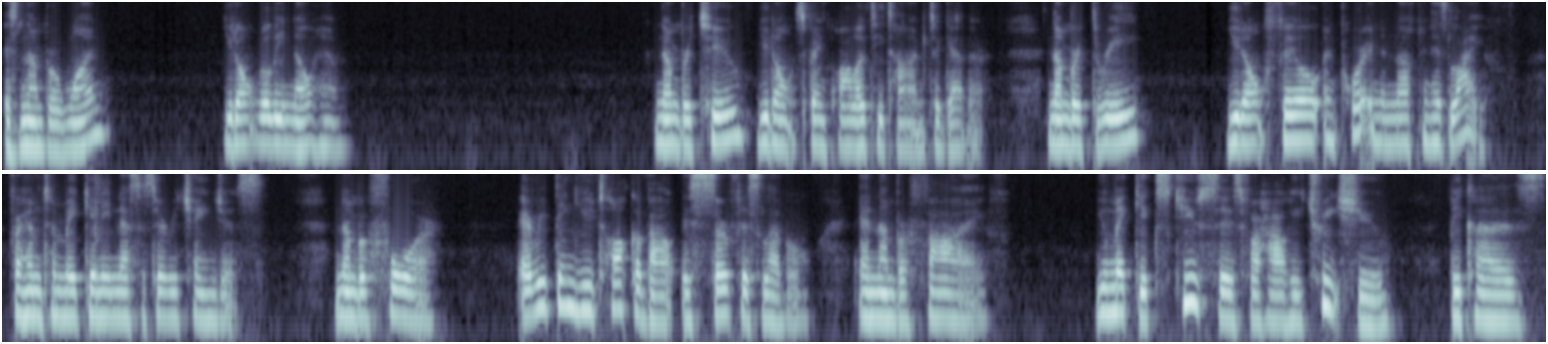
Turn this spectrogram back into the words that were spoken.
is number one, you don't really know him. Number two, you don't spend quality time together. Number three, you don't feel important enough in his life for him to make any necessary changes. Number four, everything you talk about is surface level. And number five, you make excuses for how he treats you because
